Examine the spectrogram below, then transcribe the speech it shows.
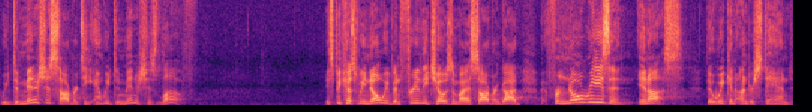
we diminish his sovereignty, and we diminish his love. It's because we know we've been freely chosen by a sovereign God for no reason in us that we can understand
